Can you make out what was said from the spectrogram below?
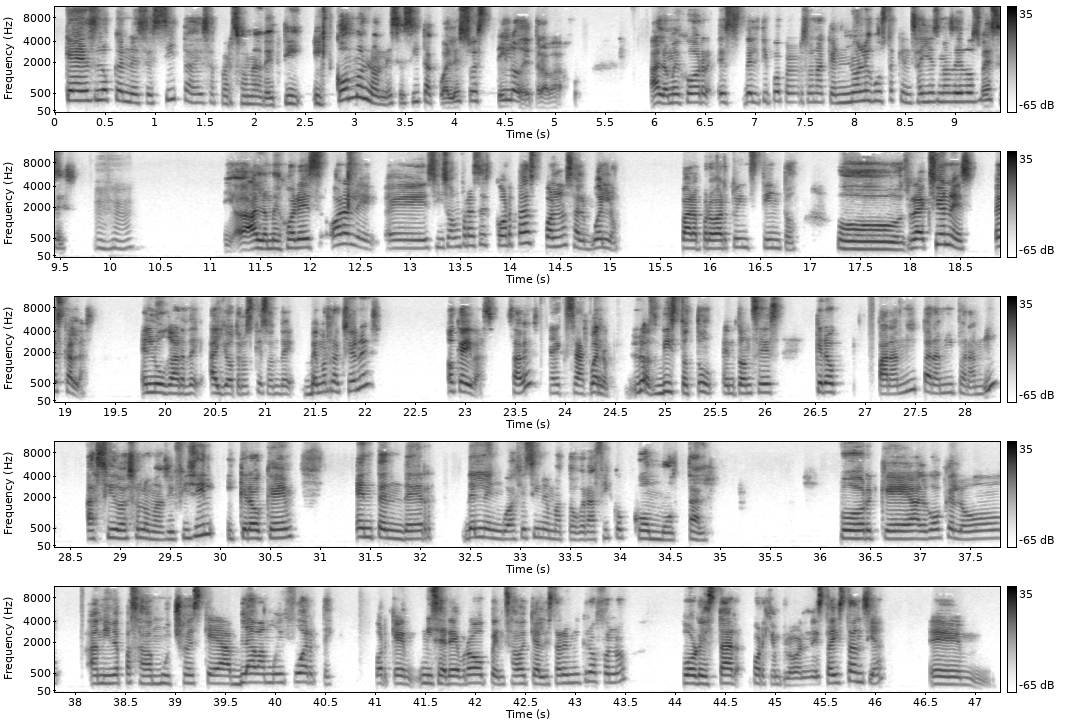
qué es lo que necesita esa persona de ti y cómo lo necesita, cuál es su estilo de trabajo. A lo mejor es del tipo de persona que no le gusta que ensayes más de dos veces a lo mejor es, órale, eh, si son frases cortas, ponlas al vuelo para probar tu instinto. O reacciones, péscalas. En lugar de, hay otros que son de, ¿vemos reacciones? Ok, vas, ¿sabes? Exacto. Bueno, lo has visto tú. Entonces, creo, para mí, para mí, para mí, ha sido eso lo más difícil y creo que entender del lenguaje cinematográfico como tal. porque algo que luego a mí me pasaba mucho es que hablaba muy fuerte, porque mi cerebro pensaba que al estar en micrófono, por estar, por ejemplo, en esta distancia, em,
